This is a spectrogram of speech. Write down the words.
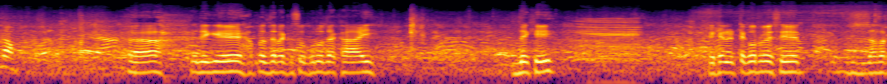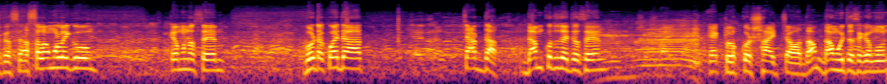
আহ, এদিকে আপনাদের কিছু গরু দেখাই। দেখি। এখানে একটা গরু রয়েছে দাদার কাছে। আসসালামু আলাইকুম। কেমন আছেন? গরুটা কয় দাঁত? চার দাঁত। দাম কত যাইতেছেন? এক লক্ষ ষাট চাওয়া দাম। দাম হইতেছে কেমন?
